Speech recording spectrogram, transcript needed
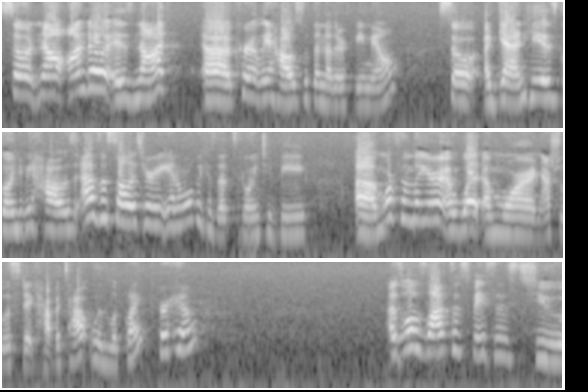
So now Ondo is not uh, currently housed with another female. So again, he is going to be housed as a solitary animal because that's going to be uh, more familiar and what a more naturalistic habitat would look like for him. As well as lots of spaces to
